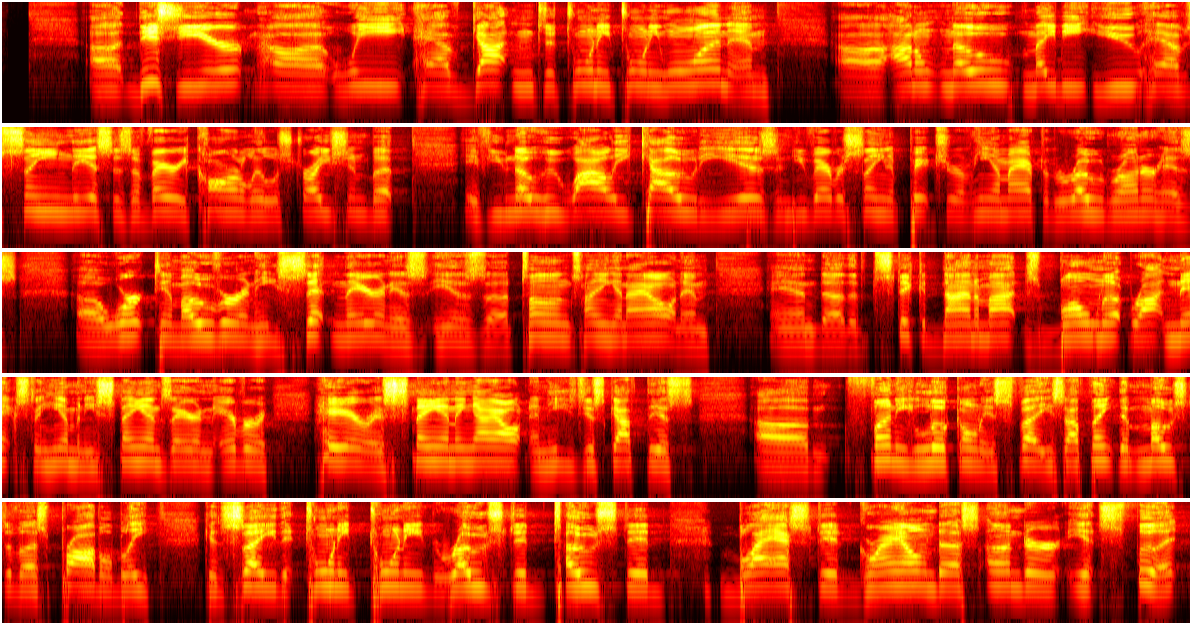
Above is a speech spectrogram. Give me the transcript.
Uh, this year, uh, we have gotten to 2021 and uh, I don't know, maybe you have seen this as a very carnal illustration, but if you know who Wiley Coyote is and you've ever seen a picture of him after the Roadrunner has uh, worked him over and he's sitting there and his, his uh, tongue's hanging out and, and uh, the stick of dynamite is blown up right next to him and he stands there and every hair is standing out and he's just got this um, funny look on his face. I think that most of us probably could say that 2020 roasted, toasted, blasted, ground us under its foot.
